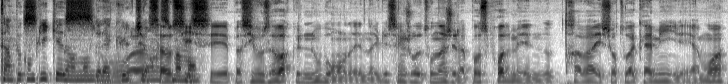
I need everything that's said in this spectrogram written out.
un peu compliqué dans le monde de la culture ça en ce aussi, c'est parce qu'il faut savoir que nous, bon, on a eu les 5 jours de tournage et la post-prod, mais notre travail, surtout à Camille et à moi,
